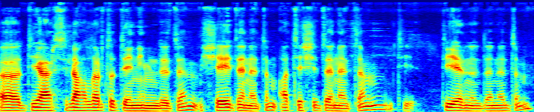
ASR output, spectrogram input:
Ee, diğer silahları da deneyeyim dedim. Şey denedim. Ateşi denedim. Di diğerini denedim.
